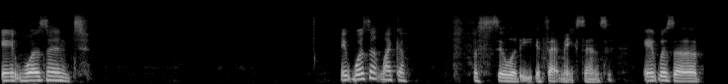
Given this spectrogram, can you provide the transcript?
it wasn't, it wasn't like a facility, if that makes sense. It was a,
